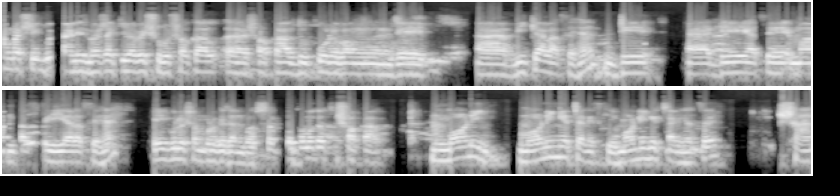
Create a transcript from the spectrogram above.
আমরা শিখব চাইনিজ ভাষা কীভাবে শুভ সকাল সকাল, দুপুর এবং যে বিকাল আছে হ্যাঁ? ডে ডে আছে মান্থ আছে ইয়ার আছে হ্যাঁ? এইগুলো সম্পর্কে জানব। প্রথমত হচ্ছে সকাল। মর্নিং মর্নিং এর চাইনিজ কি? মর্নিং এর চাইনিজ আছে সাং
